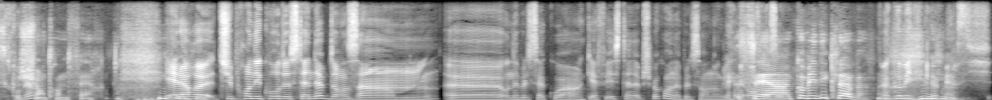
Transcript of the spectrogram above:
ce que je suis en train de faire. Et alors, euh, tu prends des cours de stand-up dans un. Euh, on appelle ça quoi? Un café stand-up? Je sais pas comment on appelle ça en anglais. C'est un comedy club. Un comedy club, merci.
